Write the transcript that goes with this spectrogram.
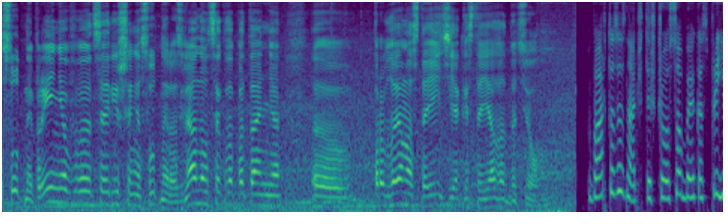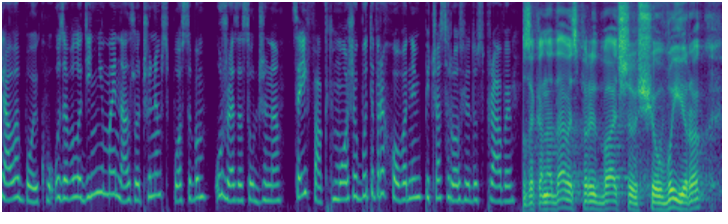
Суд не прийняв е, це рішення, суд не розглянув це клопотання. Е, Проблема стоїть, як і стояла до цього. Варто зазначити, що особа, яка сприяла бойку у заволодінні майна злочинним способом, уже засуджена. Цей факт може бути врахованим під час розгляду справи. Законодавець передбачив, що вирок,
